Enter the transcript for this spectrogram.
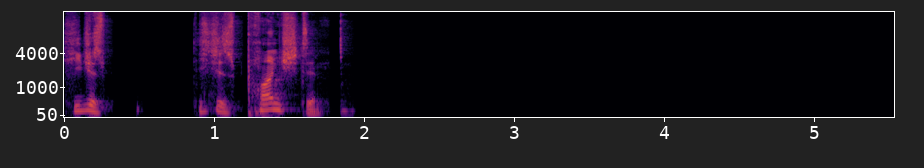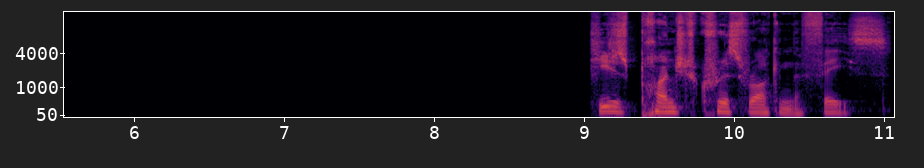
He just he just punched him. He just punched Chris Rock in the face.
